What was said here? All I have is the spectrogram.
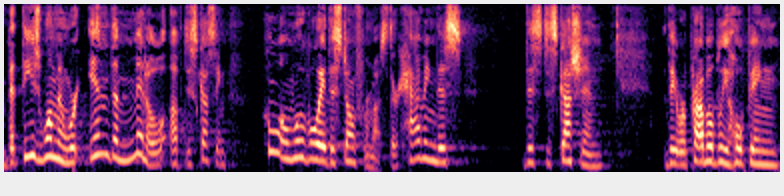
that these women were in the middle of discussing who will move away the stone from us. They're having this, this discussion they were probably hoping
